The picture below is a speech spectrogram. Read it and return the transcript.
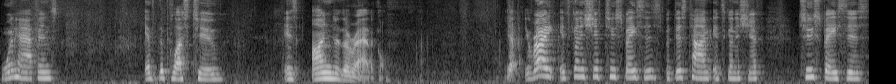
What happens if the plus 2 is under the radical? Yep, you're right. It's going to shift two spaces, but this time it's going to shift two spaces.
